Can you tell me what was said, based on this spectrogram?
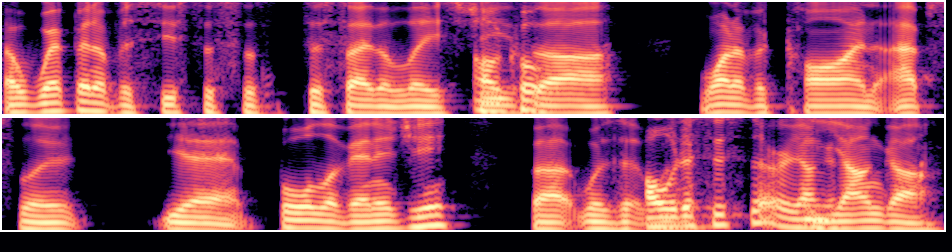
a weapon of assistance to, to say the least. She's Oh, cool. uh one of a kind, absolute yeah ball of energy. But was it was older it sister or younger? Younger.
